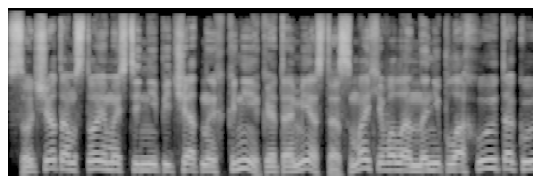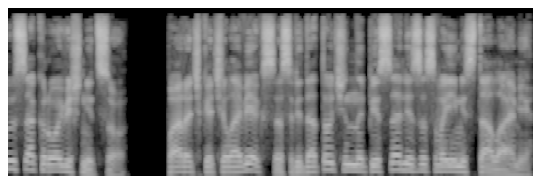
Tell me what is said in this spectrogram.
С учетом стоимости непечатных книг это место смахивало на неплохую такую сокровищницу. Парочка человек сосредоточенно писали за своими столами.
